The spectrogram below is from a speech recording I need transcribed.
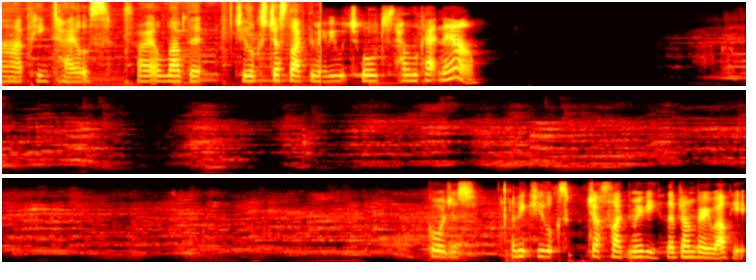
uh, pigtails. So I love that she looks just like the movie, which we'll just have a look at now. Gorgeous. I think she looks just like the movie. They've done very well here.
